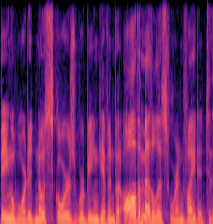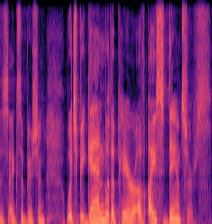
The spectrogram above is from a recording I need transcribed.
being awarded, no scores were being given, but all the medalists were invited to this exhibition, which began with a pair of ice dancers.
